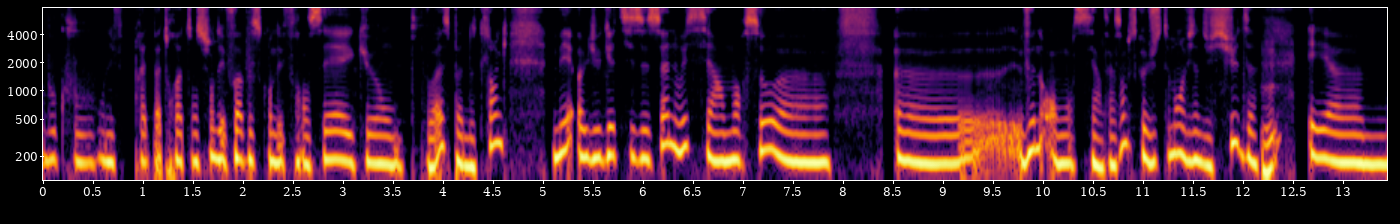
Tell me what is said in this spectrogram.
Beaucoup. On n'y prête pas trop attention des fois parce qu'on est français et que on, voilà, c'est pas notre langue. Mais All You Get Is the Sun, oui, c'est un morceau. Euh, euh, venant, c'est intéressant parce que justement, on vient du sud Mhm. et euh,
